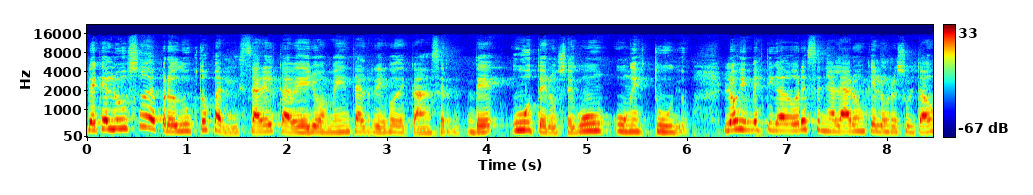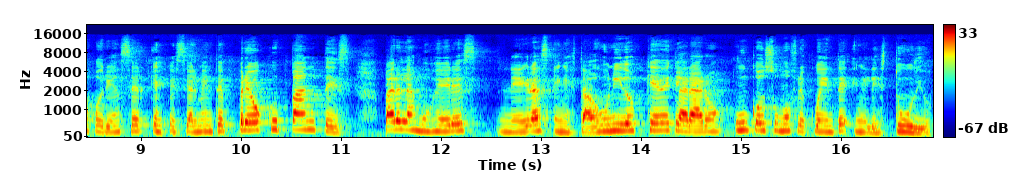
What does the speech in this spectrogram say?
de que el uso de productos para alisar el cabello aumenta el riesgo de cáncer de útero, según un estudio. Los investigadores señalaron que los resultados podrían ser especialmente preocupantes para las mujeres negras en Estados Unidos que declararon un consumo frecuente en el estudio.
